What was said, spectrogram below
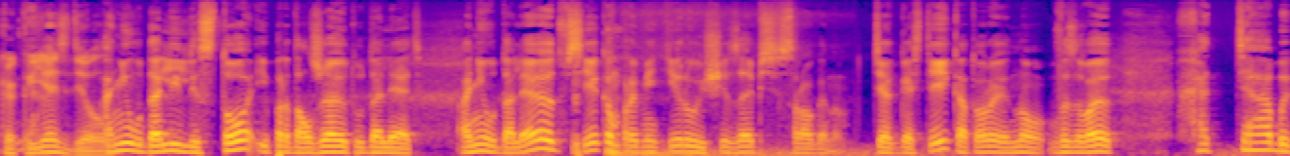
как и я сделал. Они удалили 100 и продолжают удалять. Они удаляют все компрометирующие записи с Роганом. Тех гостей, которые, ну, вызывают хотя бы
